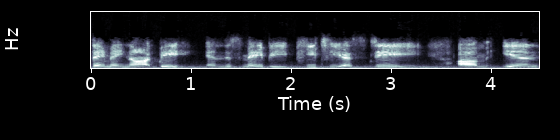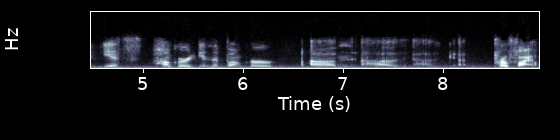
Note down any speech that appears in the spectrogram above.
they may not be. And this may be PTSD um, in its hunkered in the bunker um, uh, uh, profile.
